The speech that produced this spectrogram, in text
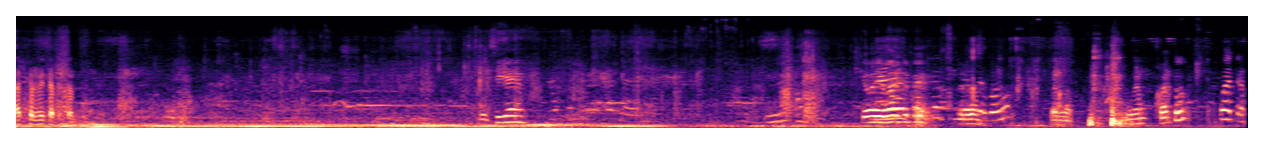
Открыли капитан. ¿Quién sigue? ¿Qué va a llevar, jefe? Perdón. Perdón. ¿Cuánto? Cuatro.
